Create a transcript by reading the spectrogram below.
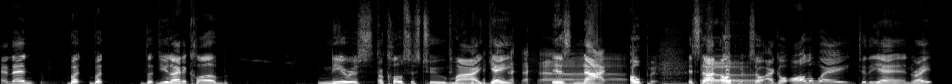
And then, but, but the, the United Club nearest or closest to my gate is not open. It's not uh. open. So I go all the way to the end, right?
